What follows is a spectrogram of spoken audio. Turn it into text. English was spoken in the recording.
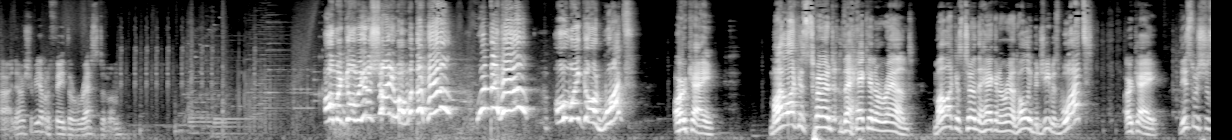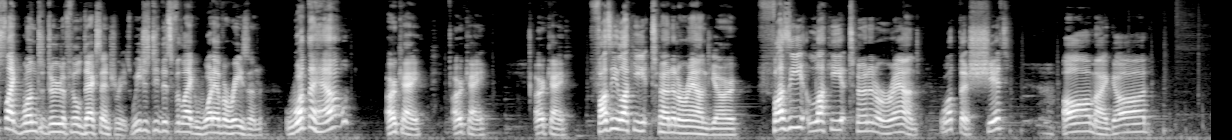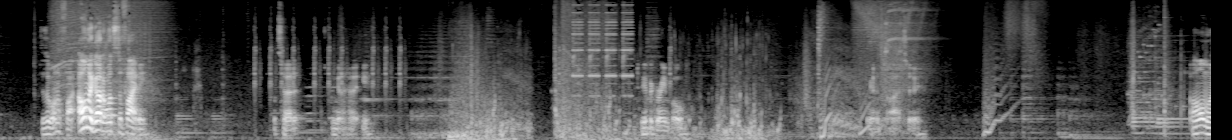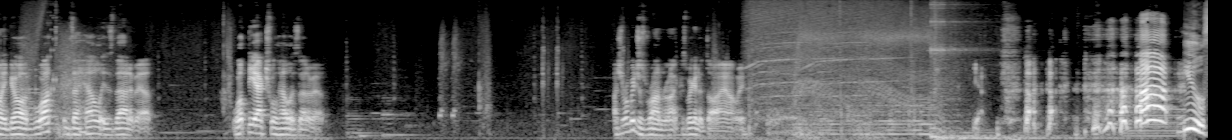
Alright, now we should be able to feed the rest of them. Oh my god, we got a shiny one! What the hell? What the hell? Oh my god, what? Okay. My luck has turned the heckin' around. My luck has turned the heckin' around. Holy bejeebers, what? Okay. This was just like one to do to fill dex entries. We just did this for like whatever reason. What the hell? Okay. Okay. Okay. Fuzzy Lucky turning around, yo. Fuzzy Lucky turning around. What the shit? Oh my god. Does it want to fight? Oh my god, it wants to fight me. Let's hurt it. I'm gonna hurt you. Do we have a green ball? Oh my god, what the hell is that about? What the actual hell is that about? I should probably just run, right? Because we're gonna die, aren't we? Yeah. You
